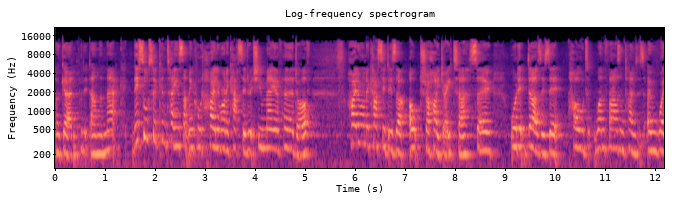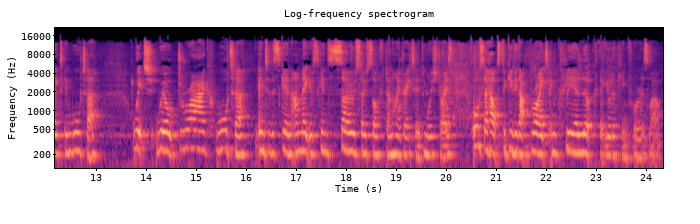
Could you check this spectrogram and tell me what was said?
Again, put it down the neck. This also contains something called hyaluronic acid, which you may have heard of. Hyaluronic acid is an ultra hydrator. So what it does is it holds 1,000 times its own weight in water, which will drag water into the skin and make your skin so, so soft and hydrated, moisturized. Also helps to give you that bright and clear look that you're looking for as well.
